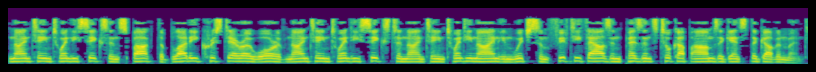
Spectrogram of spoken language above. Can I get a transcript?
1926 and sparked the bloody Cristero War of 1926–1929 in which some 50,000 peasants took up arms against the government.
